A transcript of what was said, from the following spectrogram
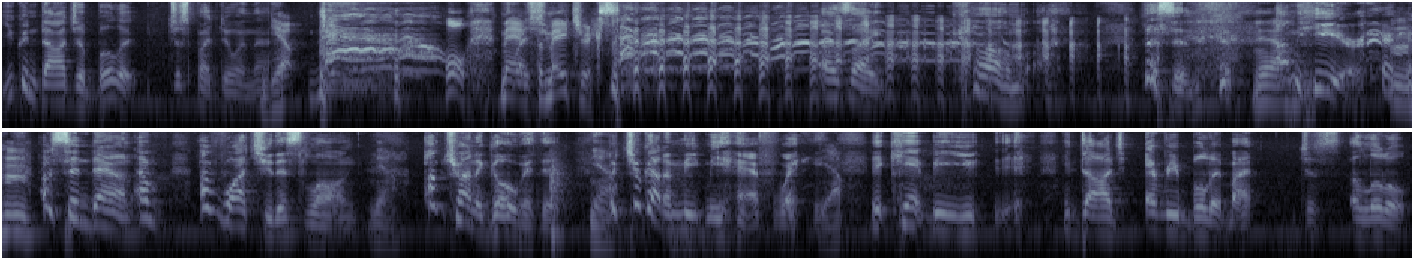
you can dodge a bullet just by doing that. Yep. oh man, it's the Matrix. I was like, come, listen, Yeah. I'm here. I'm sitting down. I've, I've watched you this long. Yeah. I'm trying to go with it. Yeah. But you got to meet me halfway. Yep. It can't be you, you dodge every bullet by just a little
